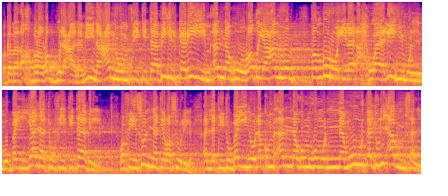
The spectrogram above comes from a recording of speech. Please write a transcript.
وكما أخبر رب العالمين عنهم في كتابه الكريم أنه رضي عنهم فانظروا إلى أحوالهم المبينة في كتاب الله وفي سنة رسول الله التي تبين لكم أنهم هم النموذج الأمثل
